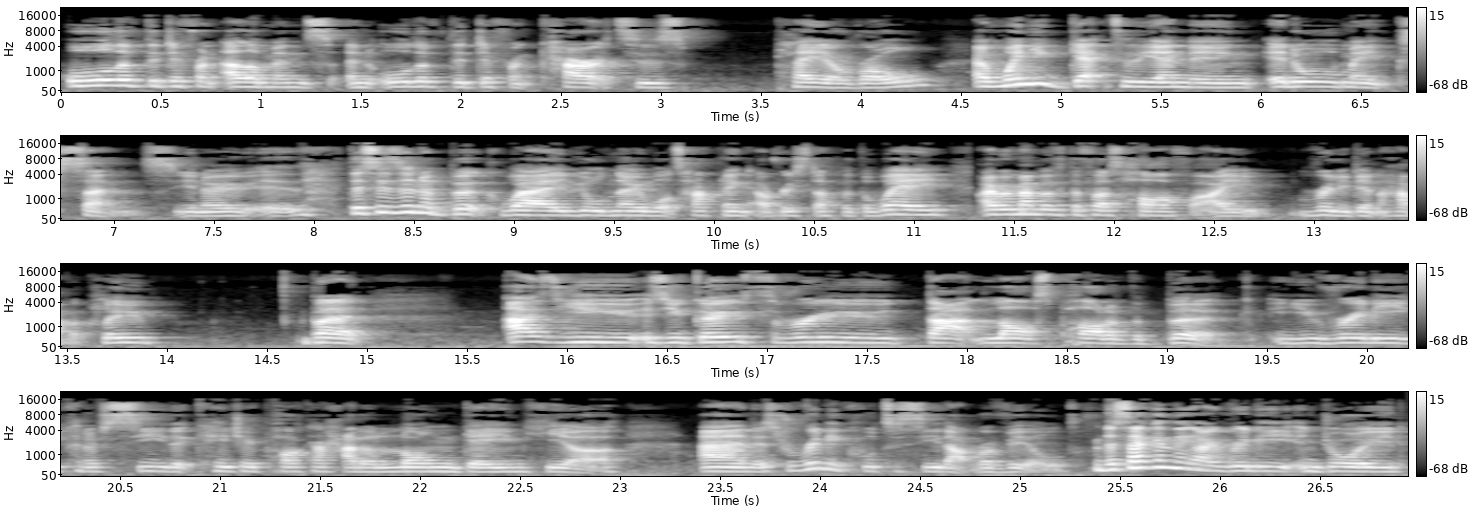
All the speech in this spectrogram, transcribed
all of the different elements and all of the different characters play a role. And when you get to the ending, it all makes sense. You know, it, this isn't a book where you'll know what's happening every step of the way. I remember for the first half, I really didn't have a clue. But as you as you go through that last part of the book, you really kind of see that KJ Parker had a long game here, and it's really cool to see that revealed. The second thing I really enjoyed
